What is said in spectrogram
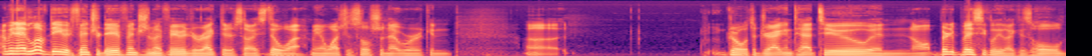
I mean, I love David Fincher. David Fincher's my favorite director, so I still watch. I mean, I watch The Social Network and, uh, Girl with the Dragon Tattoo and all, pretty basically like his whole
